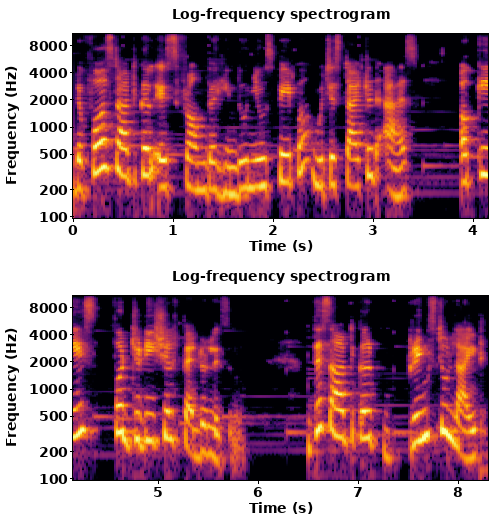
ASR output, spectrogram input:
The first article is from the Hindu newspaper, which is titled as A Case for Judicial Federalism. This article brings to light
